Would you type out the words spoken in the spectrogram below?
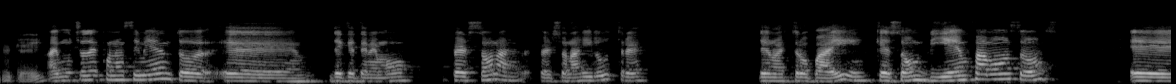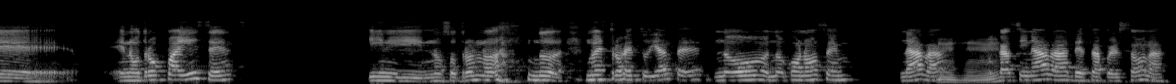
Okay. Hay mucho desconocimiento eh, de que tenemos personas, personas ilustres de nuestro país que son bien famosos eh, en otros países y nosotros no, no- nuestros estudiantes no, no conocen nada o casi nada de esa persona.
